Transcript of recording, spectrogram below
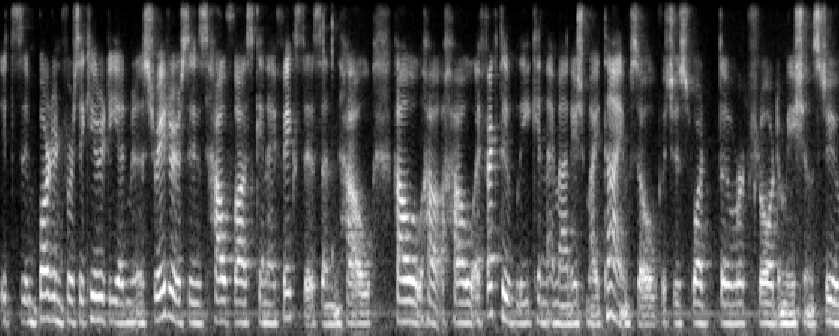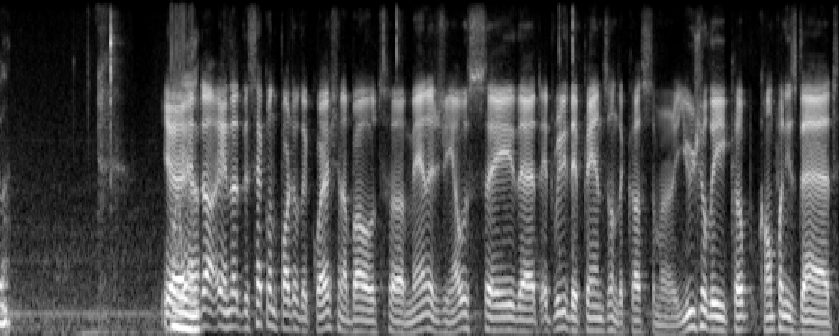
it's important for security administrators is how fast can i fix this and how how how, how effectively can i manage my time so which is what the workflow automations do yeah, oh, yeah. and, uh, and uh, the second part of the question about uh, managing, I would say that it really depends on the customer. Usually, co- companies that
